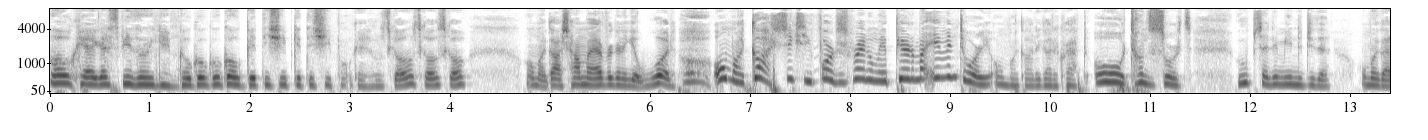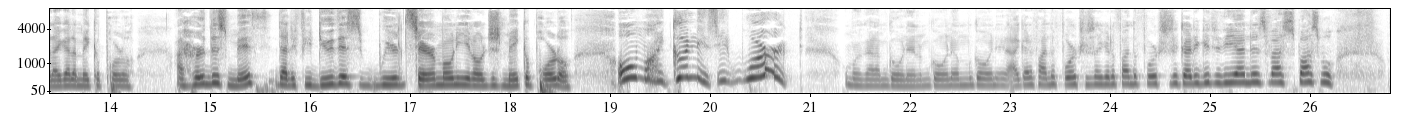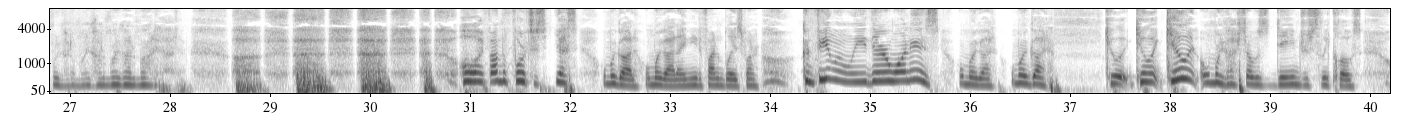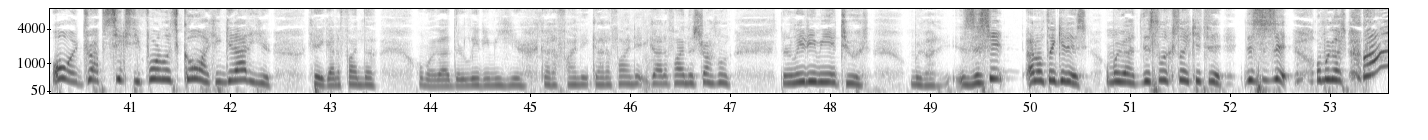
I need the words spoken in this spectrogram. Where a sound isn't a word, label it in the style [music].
Okay, I gotta speed the game. Go, go, go, go. Get these sheep, get these sheep. Okay, let's go, let's go, let's go. Oh my gosh, how am I ever gonna get wood? [gasps] Oh my gosh, 64 just randomly appeared in my inventory. Oh my god, I gotta craft. Oh, tons of swords. Oops, I didn't mean to do that. Oh my god, I gotta make a portal. I heard this myth that if you do this weird ceremony, it'll just make a portal. Oh my goodness, it worked! Oh my god, I'm going in, I'm going in, I'm going in. I gotta find the fortress, I gotta find the fortress, I gotta get to the end as fast as possible. Oh my god, oh my god, oh my god, oh my god. [sighs] Oh Oh, I found the fortress, yes! Oh my god, oh my god, I need to find a blaze spawner. [gasps] Conveniently, there one is! Oh my god, oh my god. Kill it, kill it, kill it. Oh my gosh, that was dangerously close. Oh, it dropped 64. Let's go. I can get out of here. Okay, gotta find the. Oh my god, they're leading me here. Gotta find it, gotta find it, gotta find the stronghold. They're leading me to it. Oh my god, is this it? I don't think it is. Oh my god, this looks like it's it. This is it. Oh my gosh. Ah!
